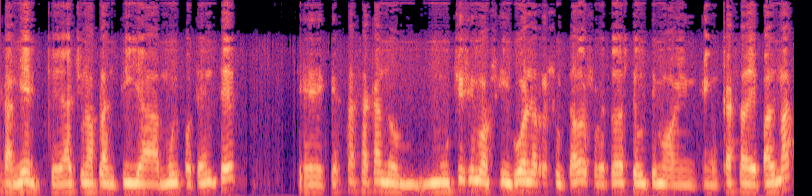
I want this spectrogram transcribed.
también, que ha hecho una plantilla muy potente, que, está sacando muchísimos y buenos resultados, sobre todo este último en, Casa de Palma.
